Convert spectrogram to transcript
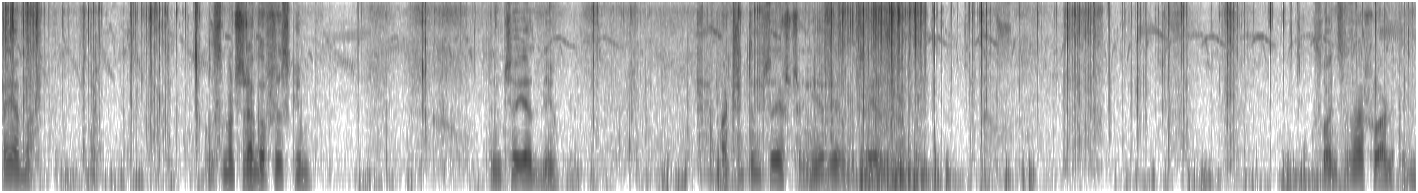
dajemy. Smacznego wszystkim. Tym co jedli. A czy tym co jeszcze nie jedli, albo co jedli. Słońce zaszło, ale to nie.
